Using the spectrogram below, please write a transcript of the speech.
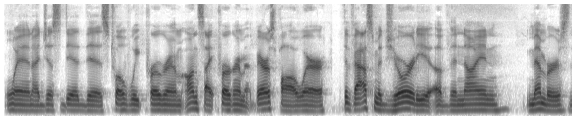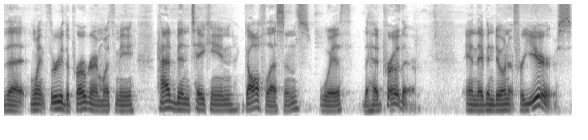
when I just did this 12 week program, on site program at Bears Paw, where the vast majority of the nine members that went through the program with me had been taking golf lessons with the head pro there. And they've been doing it for years.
